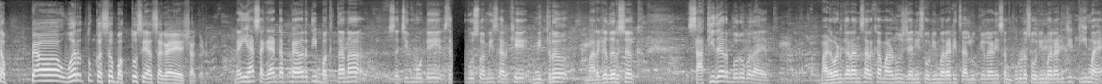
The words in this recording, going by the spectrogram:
टप्प्यावर तू कसं बघतोस या सगळ्या यशाकडं? नाही ह्या सगळ्या टप्प्यावरती बघताना सचिन मोठे सचिन गोस्वामीसारखे मित्र मार्गदर्शक साथीदार बरोबर आहेत. भाळवणकरांसारखा माणूस ज्यांनी सोनी मराठी चालू केलं आणि संपूर्ण सोनी मराठीची टीम आहे.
